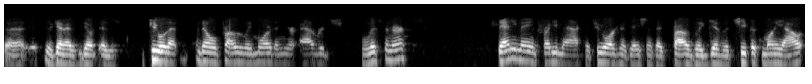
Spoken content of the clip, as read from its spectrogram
uh, again as you know as people that know probably more than your average listener. Fannie Mae and Freddie Mac, the two organizations that probably give the cheapest money out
